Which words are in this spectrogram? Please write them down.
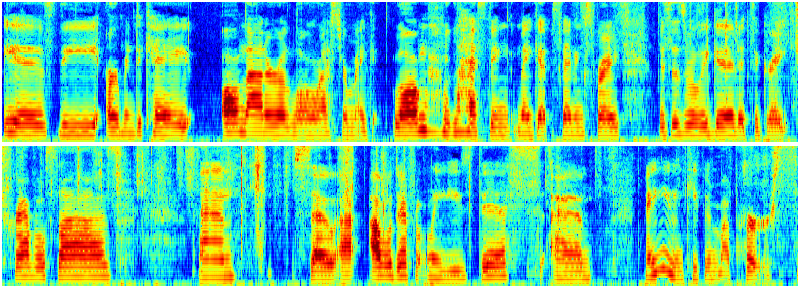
is the Urban Decay All Nighter Long Lasting Make Long Lasting Makeup Setting Spray. This is really good. It's a great travel size. Um, so I, I, will definitely use this. Um, maybe even keep in my purse.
